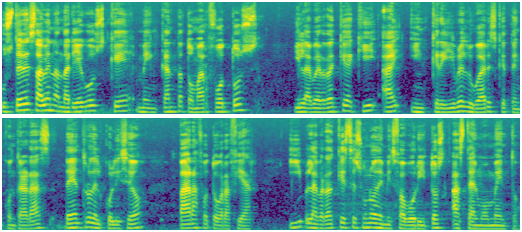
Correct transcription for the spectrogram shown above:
Ustedes saben, andariegos, que me encanta tomar fotos y la verdad que aquí hay increíbles lugares que te encontrarás dentro del Coliseo para fotografiar. Y la verdad que este es uno de mis favoritos hasta el momento.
